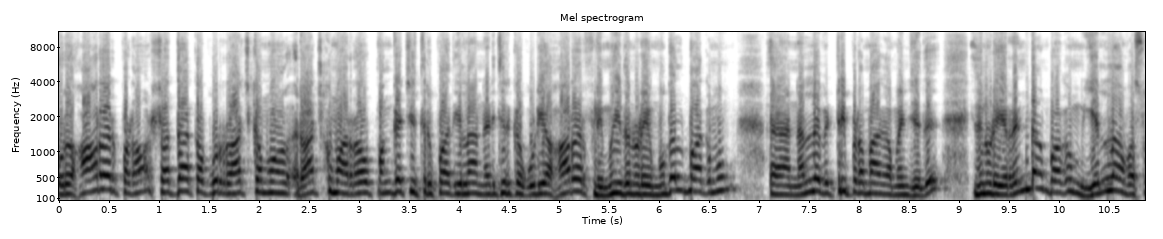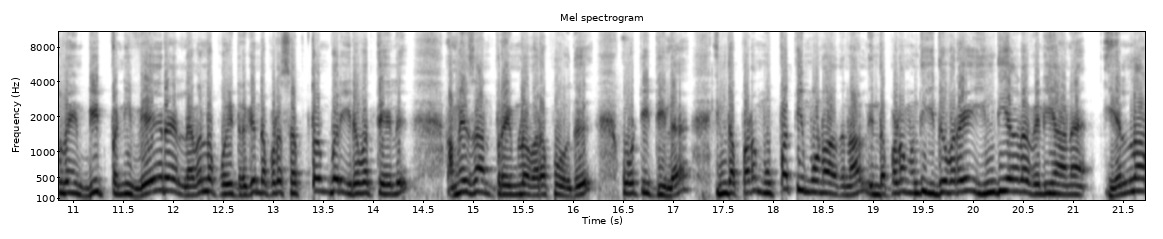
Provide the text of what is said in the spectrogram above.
ஒரு ஹாரர் படம். ஸ்ரத்தா கபூர் ராஜ்கமோ ராஜ்குமார் ராவ் பங்கச்சி திரிபாதி எல்லாம் நடிச்சிருக்கக்கூடிய ஹாரர் ஃபிலிம் இதனுடைய முதல் பாகமும் நல்ல வெற்றி படமாக அமைஞ்சது. இதனுடைய ரெண்டாம் பாகம் எல்லா வசூலையும் பீட் பண்ணி வேற லெவலில் போயிட்டு இருக்கு இந்த படம் செப்டம்பர் இருபத்தேழு அமேசான் பிரைமில் வரப்போகுது ஓடிடியில் இந்த படம் முப்பத்தி மூணாவது நாள். இந்த படம் வந்து இதுவரை இந்தியாவில் வெளியான எல்லா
